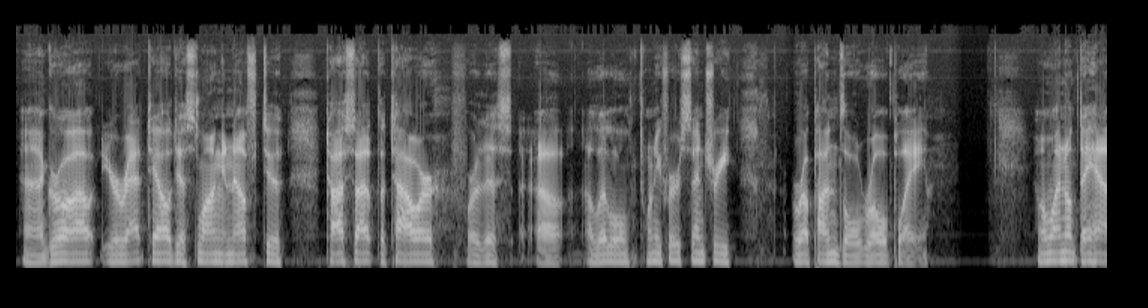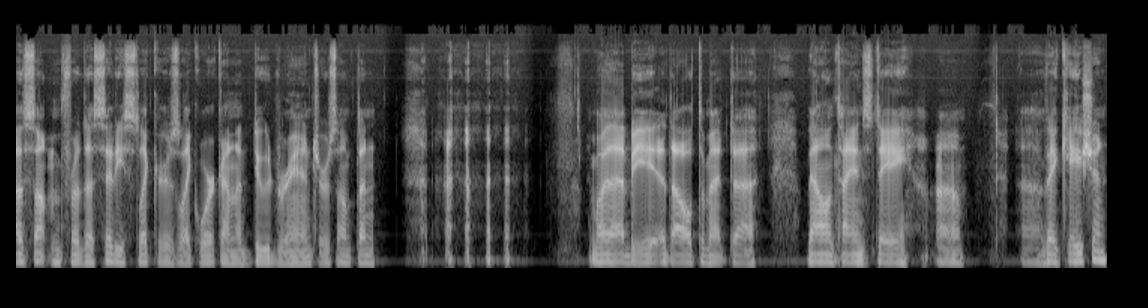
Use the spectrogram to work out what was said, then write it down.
Uh, grow out your rat tail just long enough to toss out the tower for this uh, a little 21st century Rapunzel role play. Well, why don't they have something for the city slickers, like work on a dude ranch or something? Boy, that'd be the ultimate uh, Valentine's Day um, uh, vacation.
